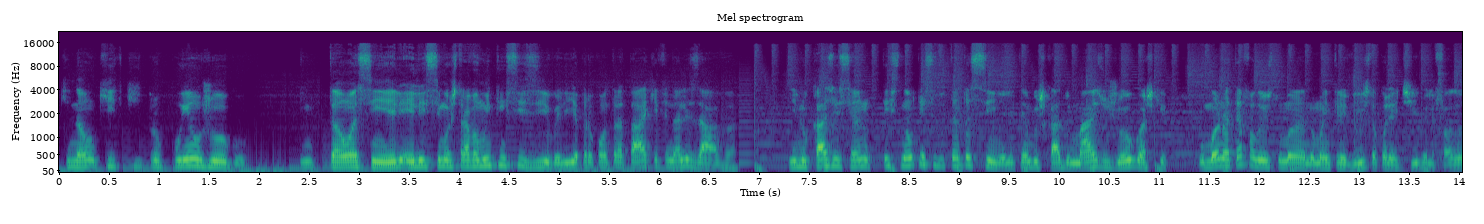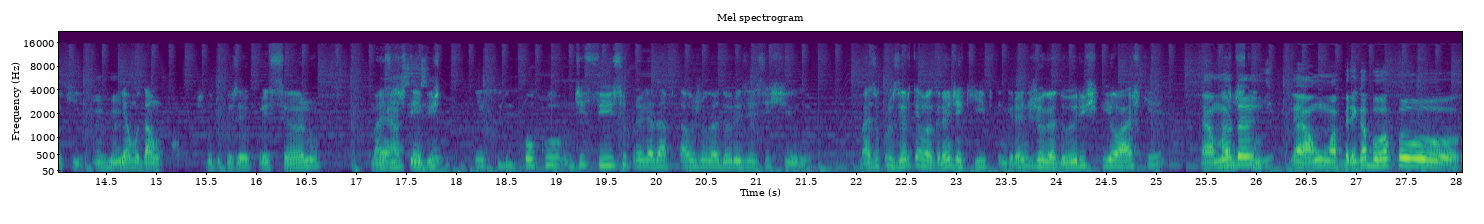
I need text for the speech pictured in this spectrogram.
que não que, que propunham o jogo. Então, assim, ele, ele se mostrava muito incisivo, ele ia para o contra-ataque e finalizava. E no caso esse ano não tem sido tanto assim. Ele tem buscado mais o jogo. Acho que o Mano até falou isso numa, numa entrevista coletiva. Ele falou que uhum. ia mudar um pouco o estilo do Cruzeiro para esse ano. Mas é, a gente tem visto que tem sido um pouco difícil para ele adaptar os jogadores a esse estilo. Mas o Cruzeiro tem uma grande equipe, tem grandes jogadores e eu acho que. É uma, da, é uma briga boa pro.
